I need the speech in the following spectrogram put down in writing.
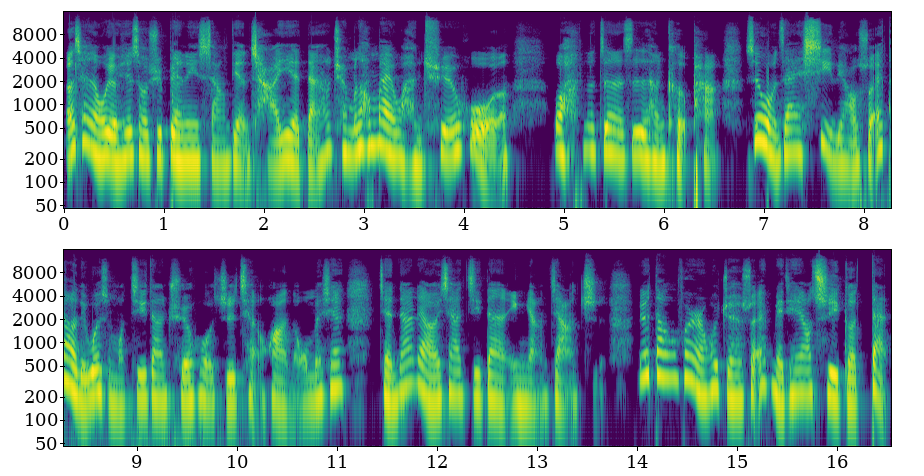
而且呢我有些时候去便利商店，茶叶蛋它全部都卖完，缺货了，哇，那真的是很可怕。所以我们在细聊说，诶到底为什么鸡蛋缺货之前的话呢，我们先简单聊一下鸡蛋的营养价值，因为大部分人会觉得说，诶每天要吃一个蛋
